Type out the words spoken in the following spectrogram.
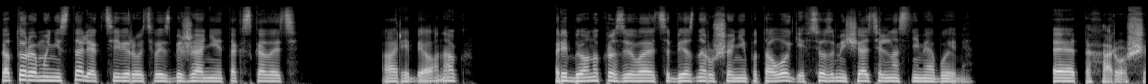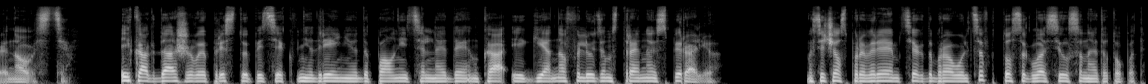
которые мы не стали активировать во избежание, так сказать. А ребенок? Ребенок развивается без нарушений патологии, все замечательно с ними обоими. Это хорошие новости. И когда же вы приступите к внедрению дополнительной ДНК и генов людям с тройной спиралью? Мы сейчас проверяем тех добровольцев, кто согласился на этот опыт.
